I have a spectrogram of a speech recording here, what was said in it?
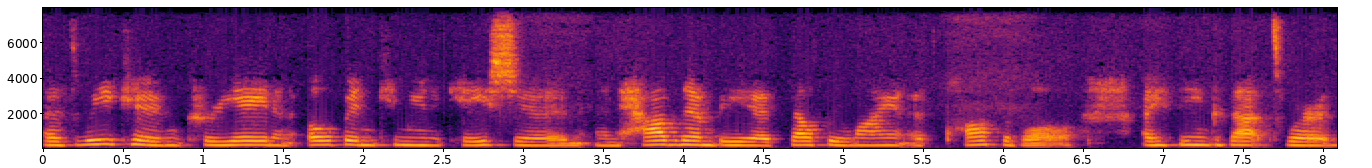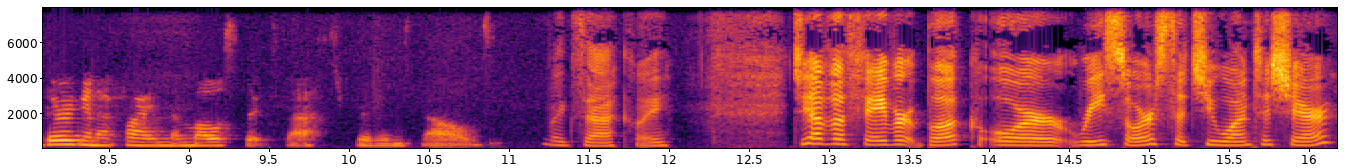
as we can create an open communication and have them be as self reliant as possible, I think that's where they're going to find the most success for themselves. Exactly. Do you have a favorite book or resource that you want to share?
